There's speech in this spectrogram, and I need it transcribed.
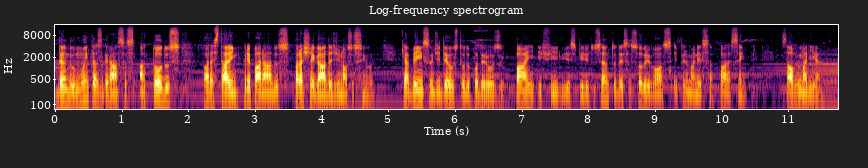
dando muitas graças a todos para estarem preparados para a chegada de Nosso Senhor. Que a bênção de Deus Todo-Poderoso, Pai e Filho e Espírito Santo desça sobre vós e permaneça para sempre. Salve Maria!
